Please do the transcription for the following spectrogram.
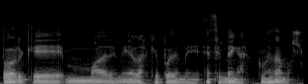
porque, madre mía, las que pueden venir. En fin, venga, comenzamos.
